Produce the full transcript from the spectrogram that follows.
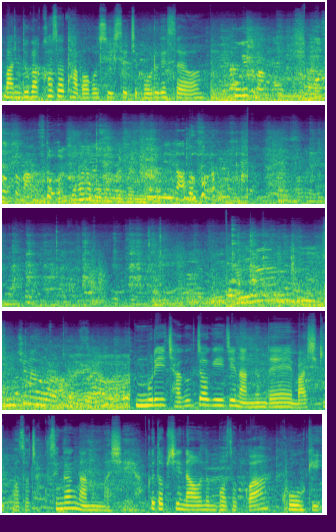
만두가 커서 다 먹을 수 있을지 모르겠어요. 고기도 많고 버섯도 많고. 만두 하나 먹었는데 별로. 나도. 여기는 김치만두가 들어있어요. 국물이 자극적이진 않는데 맛이 깊어서 자꾸 생각나는 맛이에요. 끝없이 나오는 버섯과 고기.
